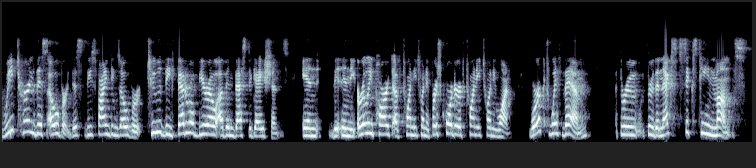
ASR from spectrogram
we turned this over, this, these findings over to the Federal Bureau of Investigations in the, in the early part of 2020, first quarter of 2021, worked with them through through the next 16 months.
